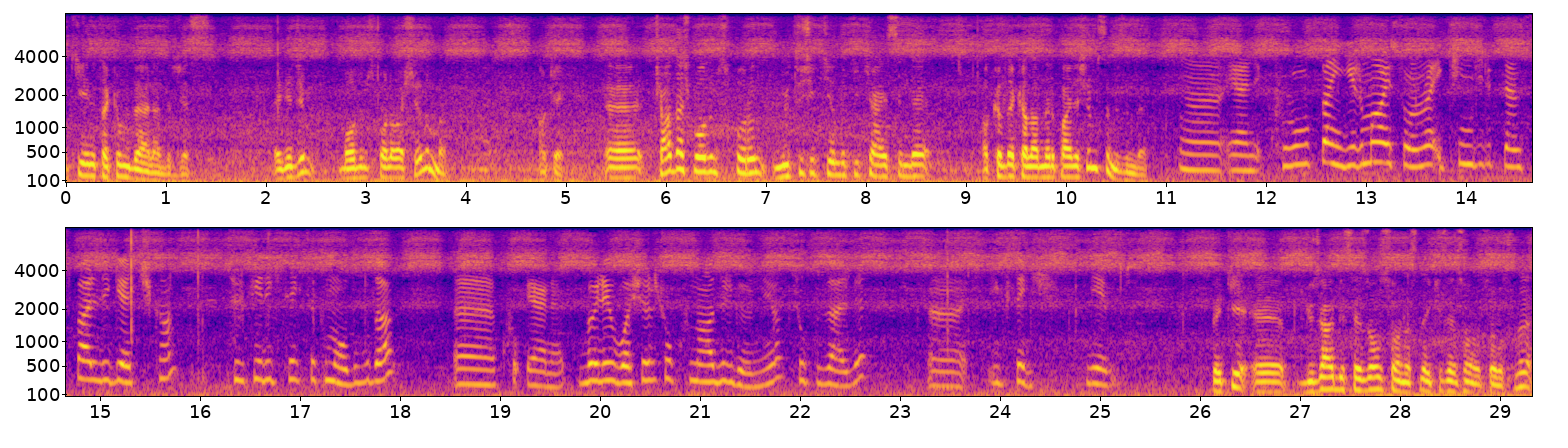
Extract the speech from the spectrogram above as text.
iki yeni takımı değerlendireceğiz. Ege'cim Bodrum Spor'la başlayalım mı? Okey. Ee, Çağdaş Bodrum Spor'un müthiş iki yıllık hikayesinde akılda kalanları paylaşır mısın bizimle? Ee, yani kurulduktan 20 ay sonra ikincilikten Süper Lig'e çıkan Türkiye'deki tek takım oldu. Bu da e, yani böyle bir başarı çok nadir görünüyor. Çok güzel bir e, yükseliş diyebiliriz. Peki e, güzel bir sezon sonrasında, iki sezon sonrasında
